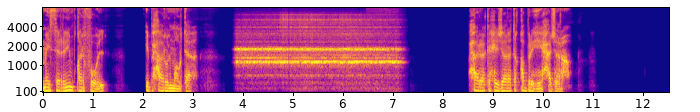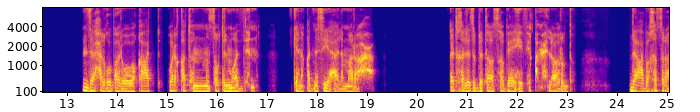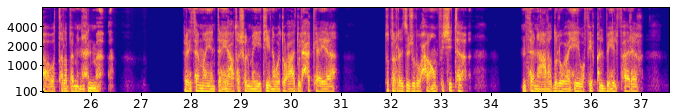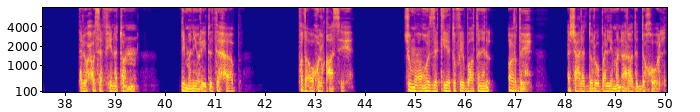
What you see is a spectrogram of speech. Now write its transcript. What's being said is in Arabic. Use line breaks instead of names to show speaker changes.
ميسرين قرفول إبحار الموتى. حرك حجارة قبره حجرا. انزاح الغبار ووقعت ورقة من صوت المؤذن. كان قد نسيها لما راح. أدخل زبدة أصابعه في قمع الأرض. داعب خصرها وطلب منها الماء. ريثما ينتهي عطش الميتين وتعاد الحكايا. تطرز جروحهم في الشتاء. انثنى على ضلوعه وفي قلبه الفارغ. تلوح سفينة لمن يريد الذهاب. فضاؤه القاسي. شموعه الزكية في باطن الأرض. أشعلت دروبا لمن أراد الدخول.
